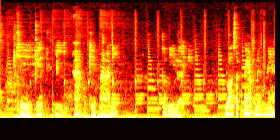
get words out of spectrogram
S K S E อะโอเคมาแล้วนี่ ตัวนี้เลย รอสักแป๊บหนึ่งเนี่ย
